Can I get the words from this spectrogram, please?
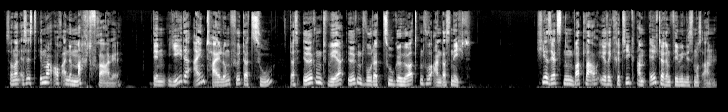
sondern es ist immer auch eine Machtfrage. Denn jede Einteilung führt dazu, dass irgendwer irgendwo dazugehört und woanders nicht. Hier setzt nun Butler auch ihre Kritik am älteren Feminismus an.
